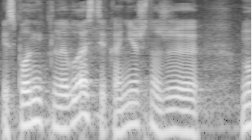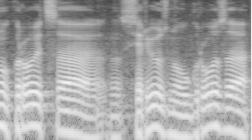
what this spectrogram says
исполнительной власти, конечно же, ну, кроется серьезная угроза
